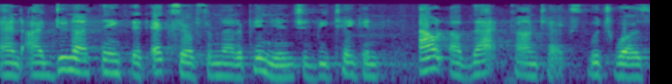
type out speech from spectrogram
and I do not think that excerpts from that opinion should be taken out of that context, which was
